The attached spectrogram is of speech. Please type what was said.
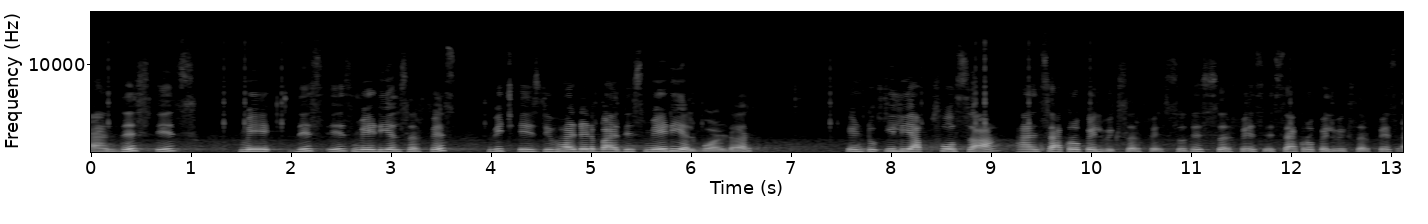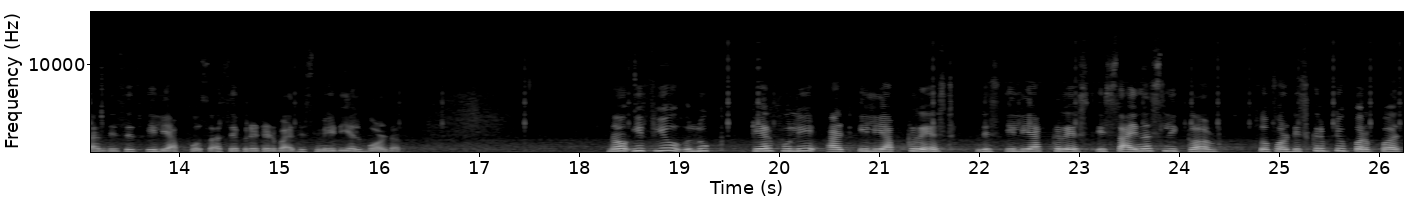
and this is this is medial surface which is divided by this medial border into iliac fossa and sacropelvic surface. So, this surface is sacropelvic surface and this is iliac fossa separated by this medial border. Now, if you look carefully at iliac crest, this iliac crest is sinuously curved. So, for descriptive purpose,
